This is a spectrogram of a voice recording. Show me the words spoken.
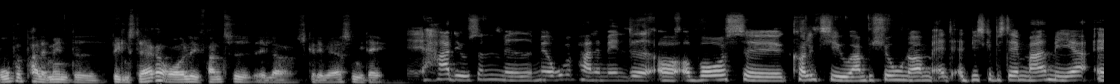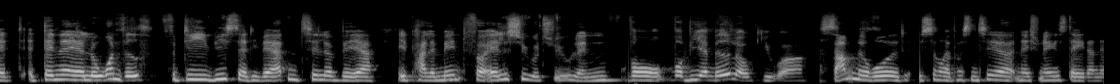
Europaparlamentet spille en stærkere rolle i fremtiden, eller skal det være som i dag? Har det jo sådan med, med Europaparlamentet og, og vores øh, kollektive ambition om, at, at vi skal bestemme meget mere, at, at den er jeg loren ved, fordi vi er sat i verden til at være et parlament for alle 27 lande, hvor, hvor vi er medlovgivere sammen med rådet, som repræsenterer nationalstaterne.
